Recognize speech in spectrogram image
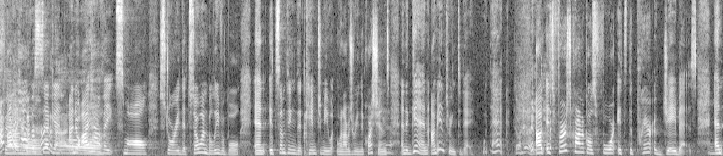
Second I have a second. I know I have a small story that's so unbelievable, and it's something that came to me when I was reading the questions. And again, I'm answering today. What the heck? Go ahead. Um, it's First Chronicles four. It's the prayer of Jabez. And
